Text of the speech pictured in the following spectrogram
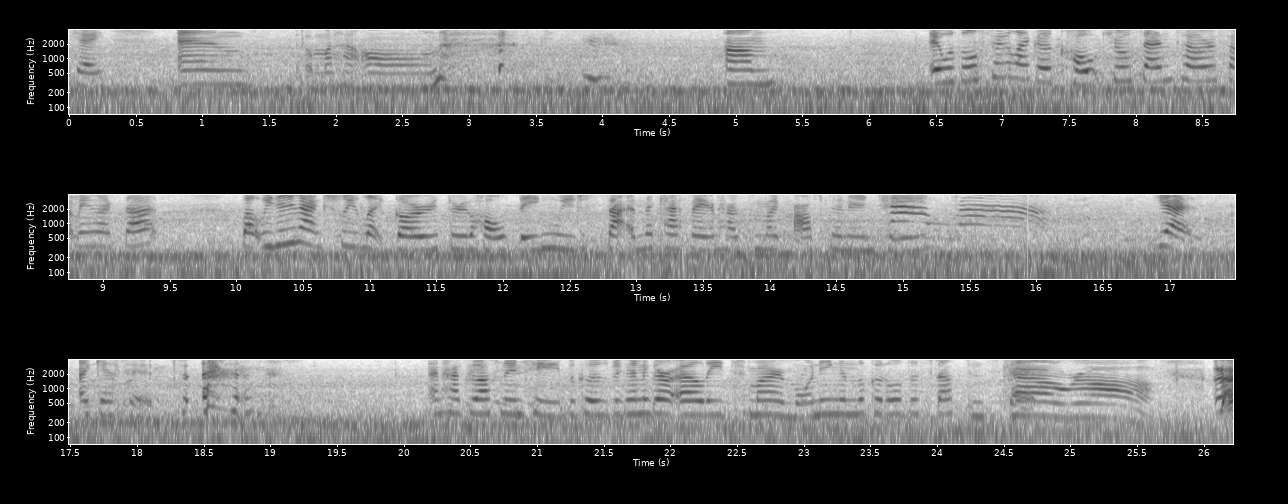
okay, and I got my hat on. um, it was also like a cultural center or something like that. But we didn't actually like go through the whole thing. We just sat in the cafe and had some like afternoon tea. Yes, I get it. and had some afternoon tea because we're gonna go early tomorrow morning and look at all the stuff instead. Cowra!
